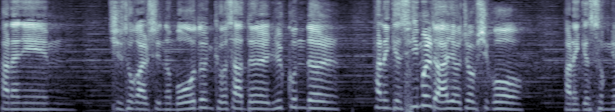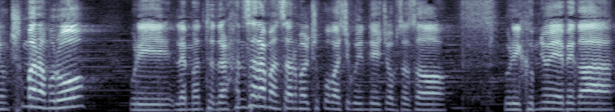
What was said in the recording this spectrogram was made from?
하나님 지속할 수 있는 모든 교사들 일꾼들 하나님께서 힘을 다하여 주옵시고 하나님께서 성령 충만함으로 우리 랩먼트들 한 사람 한 사람을 축복하시고 인도해 주옵소서. 우리 금요 예배가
